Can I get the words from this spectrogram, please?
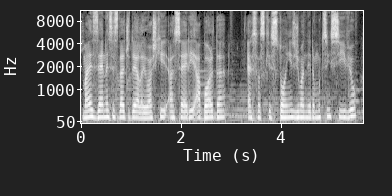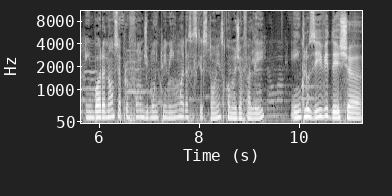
mas é necessidade dela. Eu acho que a série aborda essas questões de maneira muito sensível, embora não se aprofunde muito em nenhuma dessas questões, como eu já falei, e inclusive deixa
